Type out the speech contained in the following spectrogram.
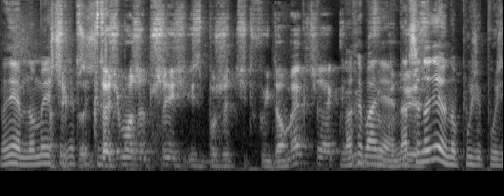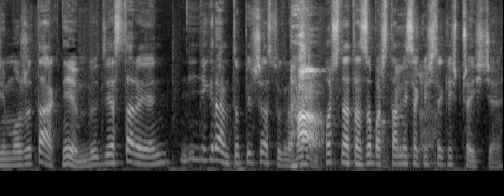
No nie wiem, no my jeszcze Znaczy, nie kto- przyszliśmy... ktoś może przyjść i zburzyć ci twój domek, czy jak No chyba nie, wybudujesz- znaczy no nie wiem, no później, później może tak, nie wiem, ja stary, ja nie, nie grałem, to pierwszy raz tu gram. Aha. Chodź Natan, zobacz, tam Okej, jest jakieś, dobra. jakieś przejście.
